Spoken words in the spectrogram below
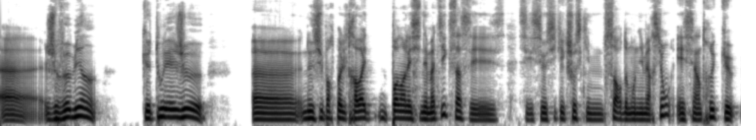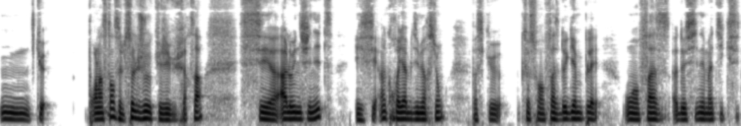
Euh, je veux bien que tous les jeux euh, ne supporte pas le travail pendant les cinématiques, ça c'est c'est aussi quelque chose qui me sort de mon immersion. Et c'est un truc que mm, que pour l'instant c'est le seul jeu que j'ai vu faire ça, c'est euh, Halo Infinite. Et c'est incroyable d'immersion. Parce que que ce soit en phase de gameplay ou en phase de cinématique, c'est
